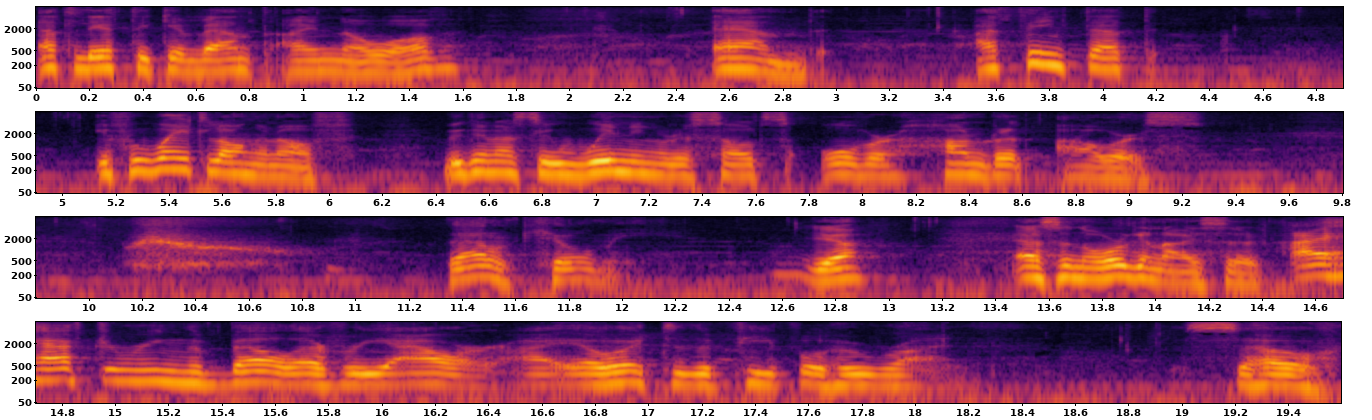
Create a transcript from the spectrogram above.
athletic event I know of, and I think that if we wait long enough, we're going to see winning results over 100 hours. That'll kill me. Yeah, as an organizer, I have to ring the bell every hour. I owe it to the people who run. So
